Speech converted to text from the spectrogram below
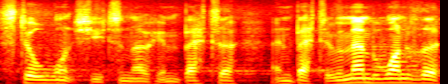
still wants you to know him better and better. Remember one of the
